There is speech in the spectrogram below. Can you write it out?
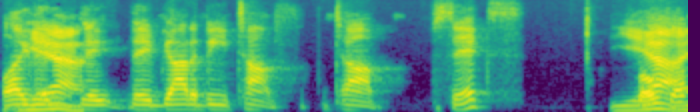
Like yeah. they, they have got to be top top six. Yeah.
